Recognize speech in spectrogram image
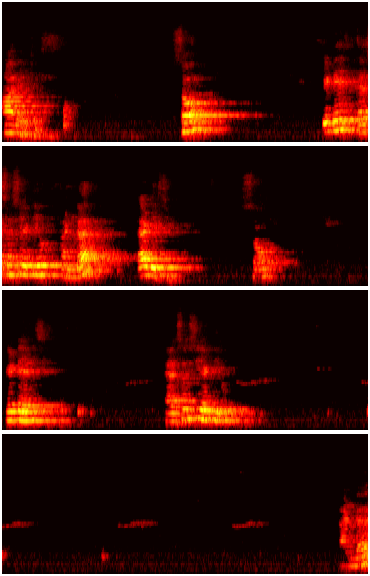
R H S so it is associative under addition so, it is associative under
